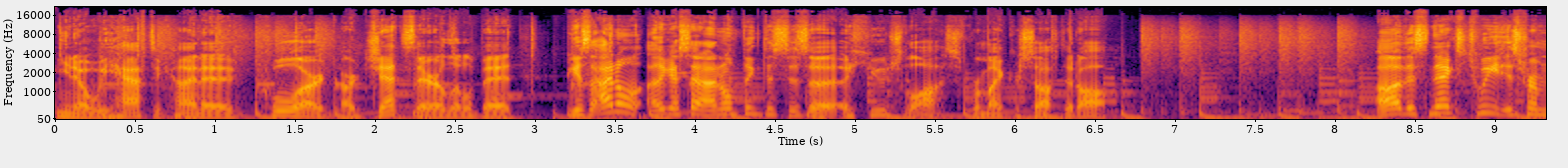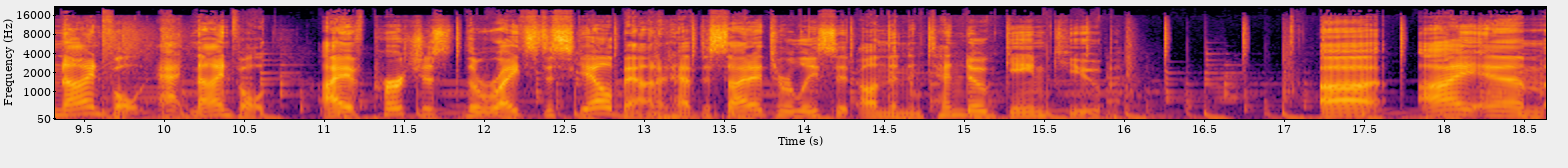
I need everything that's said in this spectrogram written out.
you know, we have to kind of cool our, our jets there a little bit because I don't, like I said, I don't think this is a, a huge loss for Microsoft at all. Uh, this next tweet is from 9Volt at 9Volt. I have purchased the rights to Scalebound and have decided to release it on the Nintendo GameCube. Uh, I am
